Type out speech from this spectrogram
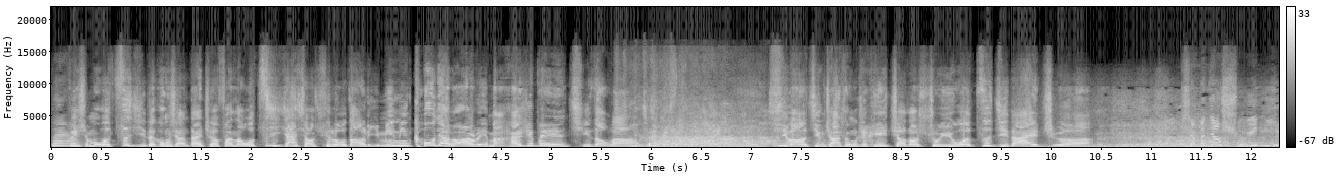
为什？么我自己的共享单车放到我自己家小区楼道里，明明抠掉了二维码，还是被人骑走了？希望警察同志可以找到属于我自己的爱车。什么叫属于你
